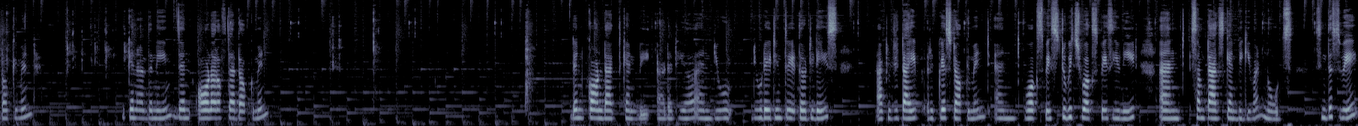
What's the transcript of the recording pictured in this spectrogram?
document. You can add the name then owner of that document. Then contact can be added here and due due date in 30 days activity type request document and workspace to which workspace you need and some tags can be given nodes so in this way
